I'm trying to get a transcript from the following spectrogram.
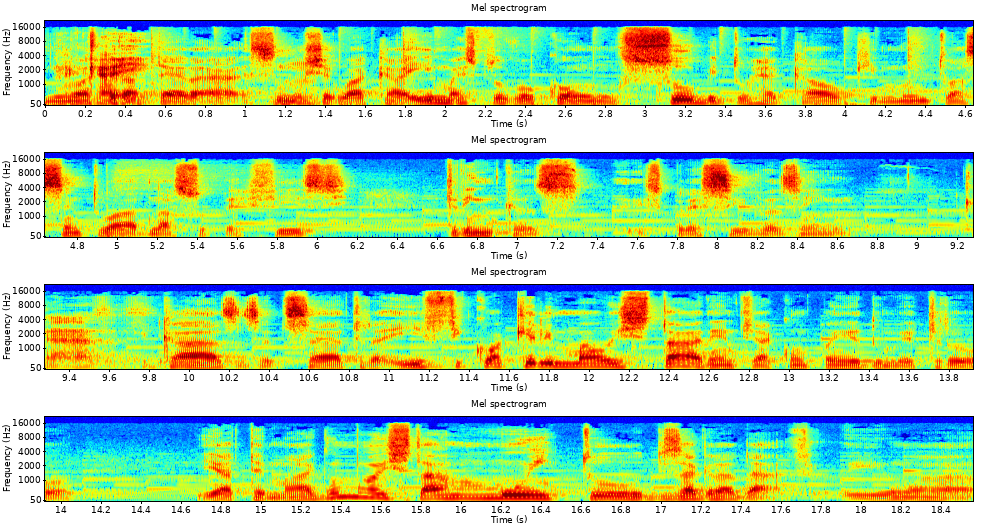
Nenhuma cratera ah, não uhum. chegou a cair, mas provocou um súbito recalque muito acentuado na superfície, trincas expressivas em casas, casas etc. E ficou aquele mal-estar entre a companhia do metrô e a Temag, um mal-estar muito desagradável e uma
